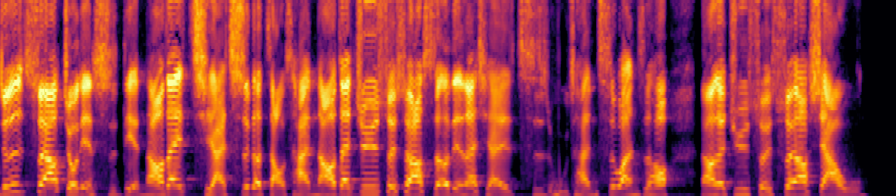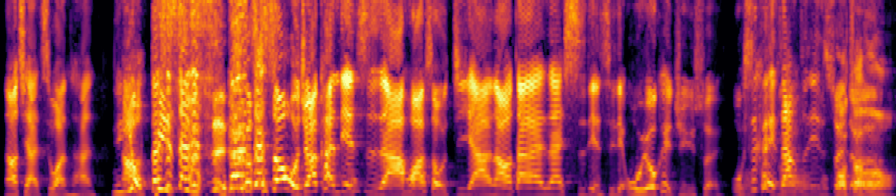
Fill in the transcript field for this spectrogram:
就是睡到九点十点，然后再起来吃个早餐，然后再继续睡睡到十二点再起来。吃午餐，吃完之后，然后再继续睡，睡到下午，然后起来吃晚餐。你有但是但是但是这时候我就要看电视啊，划手机啊，然后大概在十点十点，我又可以继续睡。我是可以这样子一直睡的。哦，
